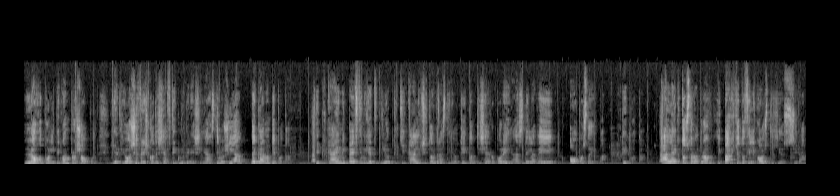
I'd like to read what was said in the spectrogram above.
λόγω πολιτικών προσώπων. Γιατί όσοι βρίσκονται σε αυτή την υπηρεσία στην ουσία δεν κάνουν τίποτα. Τυπικά είναι υπεύθυνη για την τηλεοπτική κάλυψη των δραστηριοτήτων της αεροπορίας, δηλαδή όπως το είπα, τίποτα. Αλλά εκτός των αντρών υπάρχει και το θηλυκό στοιχείο στη σειρά,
